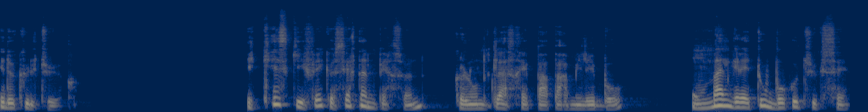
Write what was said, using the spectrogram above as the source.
et de culture. Et qu'est-ce qui fait que certaines personnes, que l'on ne classerait pas parmi les beaux, ont malgré tout beaucoup de succès?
